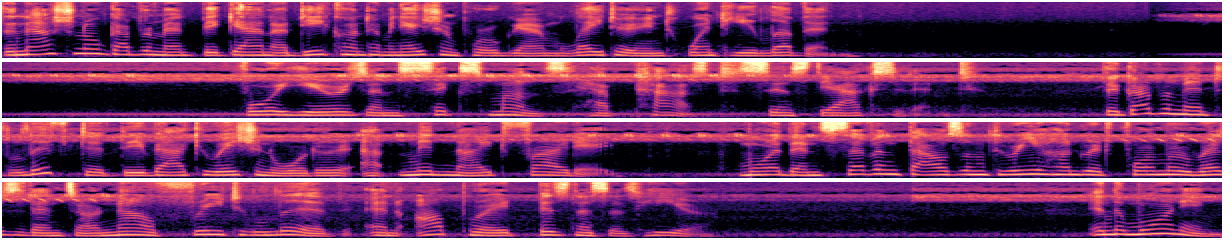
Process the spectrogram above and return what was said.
The national government began a decontamination program later in 2011. Four years and six months have passed since the accident. The government lifted the evacuation order at midnight Friday. More than 7,300 former residents are now free to live and operate businesses here. In the morning,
